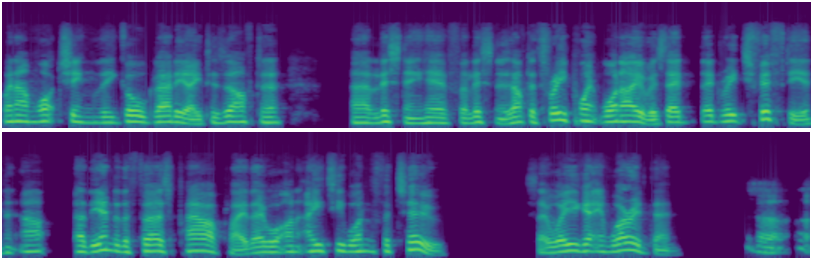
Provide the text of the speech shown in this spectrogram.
when I'm watching the Galle Gladiators after uh, listening here for listeners, after 3.1 overs, they'd, they'd reached 50. And uh, at the end of the first power play, they were on 81 for two. So were you getting worried then? Uh, uh,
